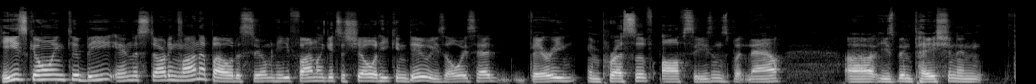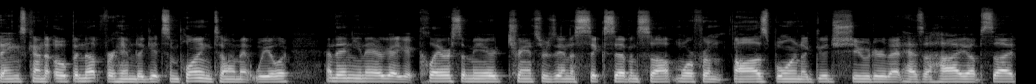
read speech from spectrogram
He's going to be in the starting lineup, I would assume, and he finally gets to show what he can do. He's always had very impressive off seasons, but now uh, he's been patient and things kind of open up for him to get some playing time at Wheeler. And then, you know, you got Claire Samir, transfers in a six-seven sophomore from Osborne, a good shooter that has a high upside.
